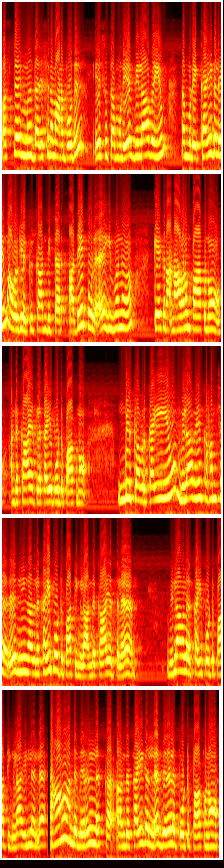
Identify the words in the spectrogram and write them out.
ஃபர்ஸ்ட் டைம் தரிசனமான போது இயேசு தம்முடைய விழாவையும் தம்முடைய கைகளையும் அவர்களுக்கு காண்பித்தார். அதே போல இவனும் கேட்குறான் நான் அவனும் பார்க்கணும். அந்த காயத்துல கையை போட்டு பார்க்கணும். உங்களுக்கு அவர் கையையும் விழாவையும் காமிச்சாரு. நீங்க அதுல கை போட்டு பாத்தீங்களா அந்த காயத்துல விழாவில் கை போட்டு பாத்தீங்களா இல்ல இல்ல. நான் அந்த விரல்ல க- அந்த கைகள்ல விரலை போட்டு பார்க்கணும்.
